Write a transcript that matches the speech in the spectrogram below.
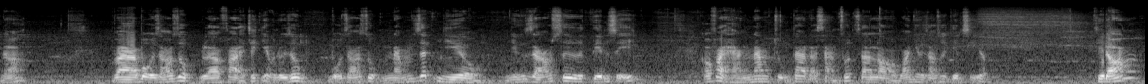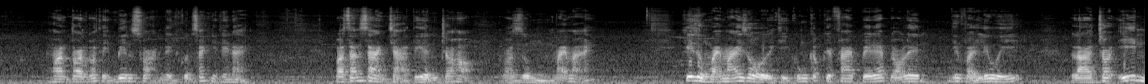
đó. Và bộ giáo dục là phải trách nhiệm nội dung. Bộ giáo dục nắm rất nhiều những giáo sư tiến sĩ. Có phải hàng năm chúng ta đã sản xuất ra lò bao nhiêu giáo sư tiến sĩ không? Thì đó hoàn toàn có thể biên soạn đến cuốn sách như thế này và sẵn sàng trả tiền cho họ và dùng mãi mãi. Khi dùng mãi mãi rồi thì cung cấp cái file pdf đó lên, nhưng phải lưu ý là cho in,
